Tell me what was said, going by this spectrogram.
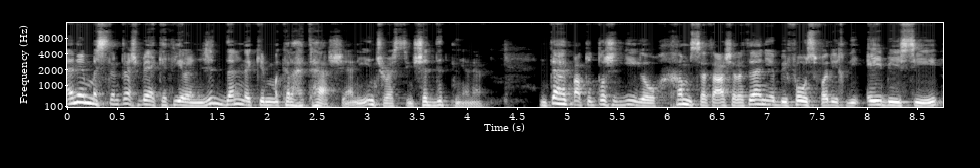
أنا ما استمتعش بها كثيرا جدا لكن ما كرهتهاش يعني. interesting شدتني أنا. انتهت بعد 13 دقيقة و15 ثانية بفوز فريق the ABC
